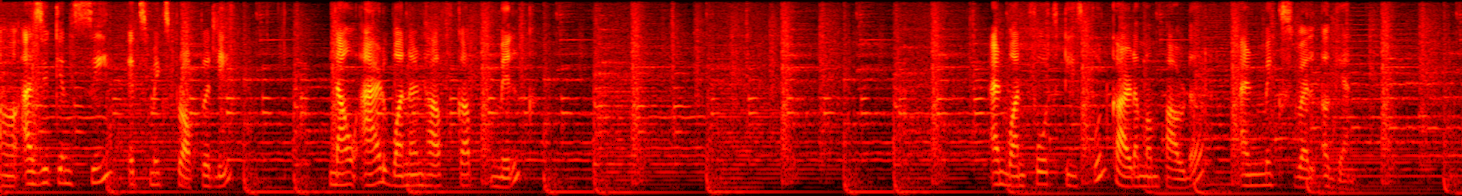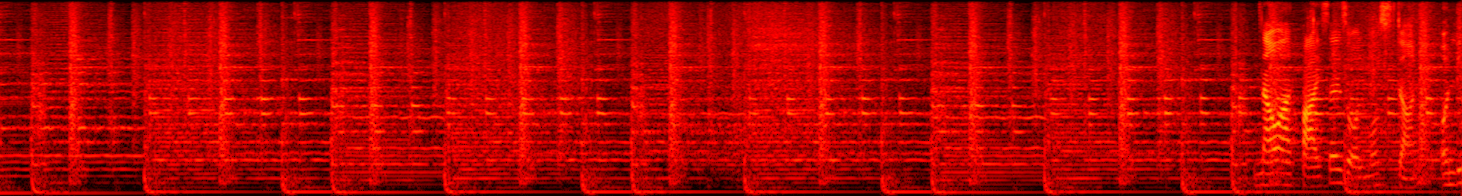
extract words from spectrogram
Uh, as you can see, it's mixed properly. Now add one and a half cup milk and 1 4th teaspoon cardamom powder and mix well again. Now our payasa is almost done. Only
